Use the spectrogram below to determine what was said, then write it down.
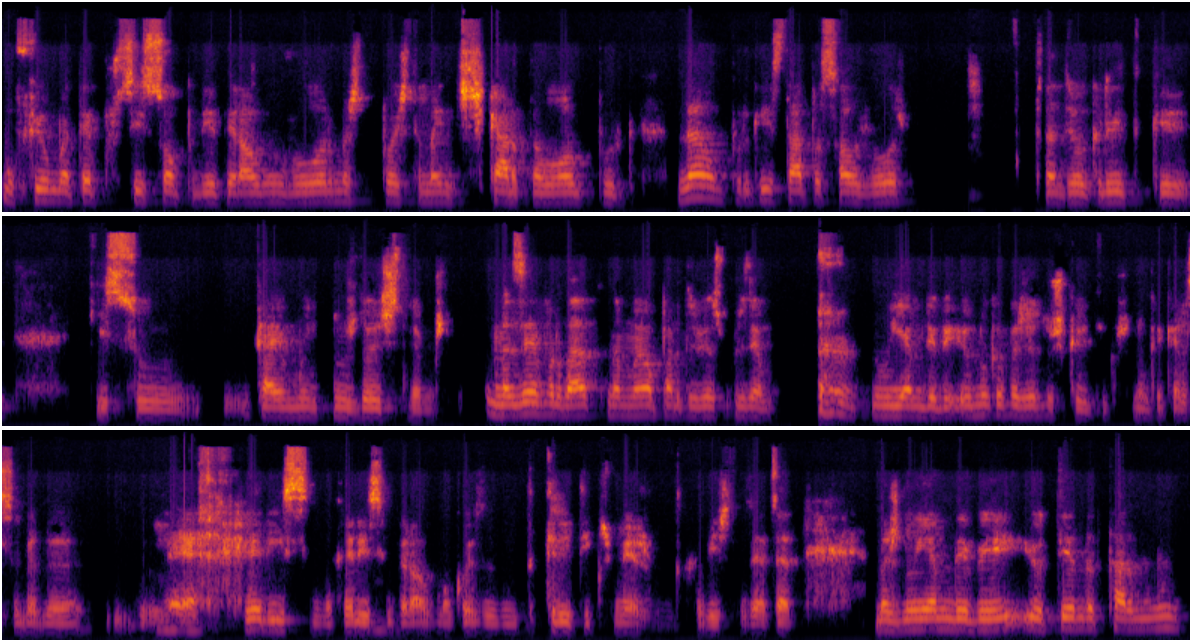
o filme até por si só podia ter algum valor, mas depois também descarta logo porque, não, porque isso está a passar os valores. Portanto, eu acredito que isso cai muito nos dois extremos. Mas é verdade que na maior parte das vezes, por exemplo, no IMDb, eu nunca vejo dos críticos, nunca quero saber de, de- é raríssimo, raríssimo ver alguma coisa de, de críticos mesmo, de revistas, etc. Mas no IMDb eu tendo a estar muito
